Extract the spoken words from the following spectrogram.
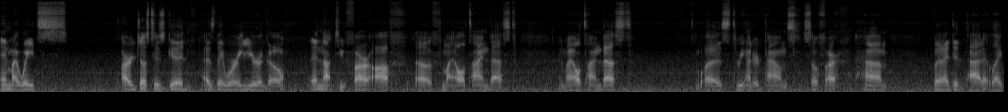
and my weights are just as good as they were a year ago, and not too far off of my all-time best. And my all-time best was 300 pounds so far. Um, but I did that at like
